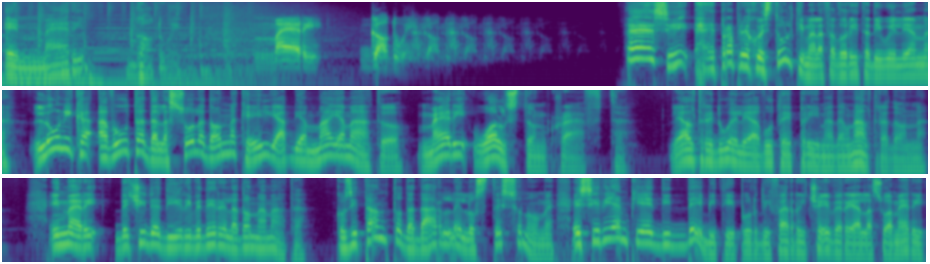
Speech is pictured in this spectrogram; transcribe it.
e Mary Godwin. Mary Godwin. Eh sì, è proprio quest'ultima la favorita di William, l'unica avuta dalla sola donna che egli abbia mai amato, Mary Wollstonecraft. Le altre due le ha avute prima da un'altra donna. In Mary decide di rivedere la donna amata, così tanto da darle lo stesso nome, e si riempie di debiti pur di far ricevere alla sua Mary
